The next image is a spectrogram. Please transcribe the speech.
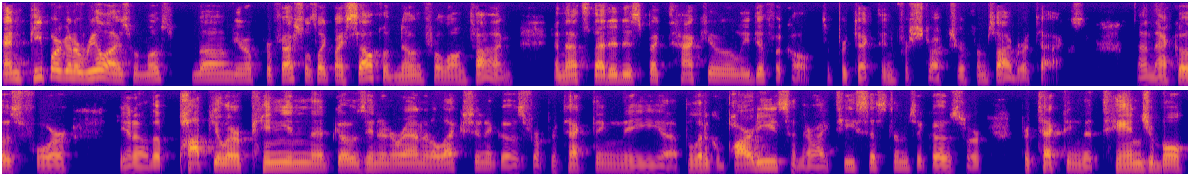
And people are going to realize what most um, you know professionals like myself have known for a long time, and that's that it is spectacularly difficult to protect infrastructure from cyber attacks. And that goes for you know the popular opinion that goes in and around an election. It goes for protecting the uh, political parties and their IT systems. It goes for protecting the tangible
